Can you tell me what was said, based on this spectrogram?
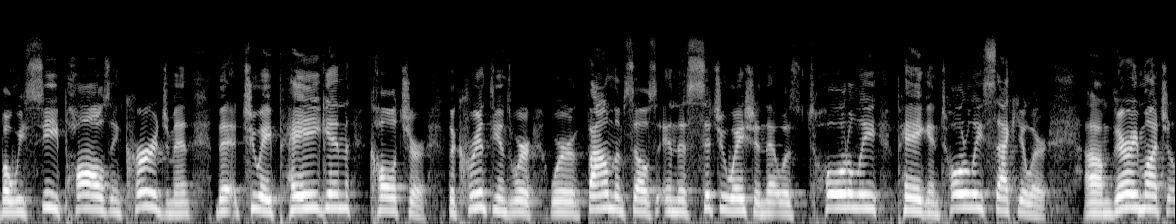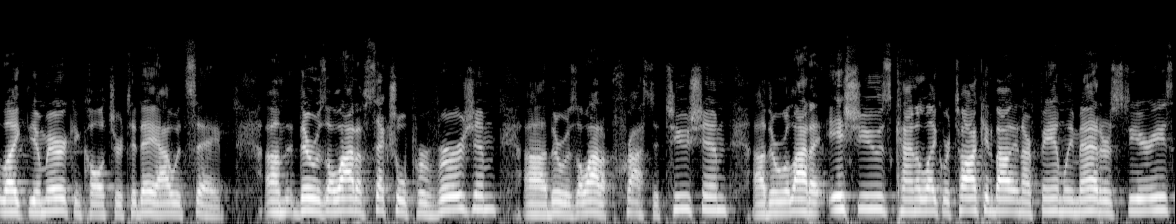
But we see Paul's encouragement that, to a pagan culture. The Corinthians were, were found themselves in this situation that was totally pagan, totally secular, um, very much like the American culture today, I would say. Um, there was a lot of sexual perversion. Uh, there was a lot of prostitution. Uh, there were a lot of issues, kind of like we're talking about in our Family Matters series.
